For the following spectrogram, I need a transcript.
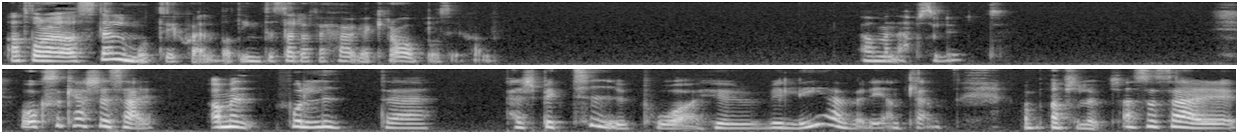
Att vara snäll mot sig själv, att inte ställa för höga krav på sig själv. Ja men absolut. Och också kanske så här, ja men få lite perspektiv på hur vi lever egentligen. Ab- Absolut. Alltså så här,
